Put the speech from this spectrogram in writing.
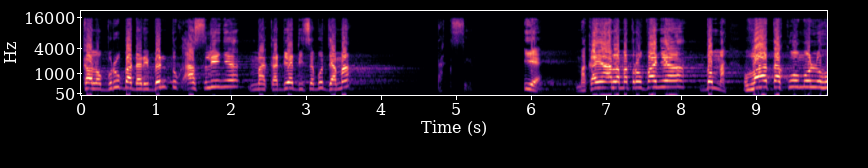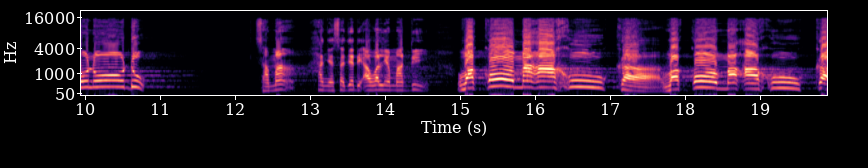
Kalau berubah dari bentuk aslinya, maka dia disebut jamak taksir. Iya, makanya alamat rupanya dhammah. Wa takumul hunudu. Sama hanya saja di awalnya madi. Wa qoma akhuka. Wa qoma akhuka.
